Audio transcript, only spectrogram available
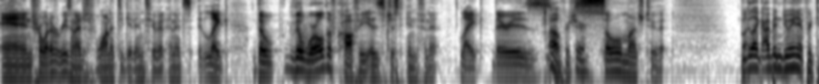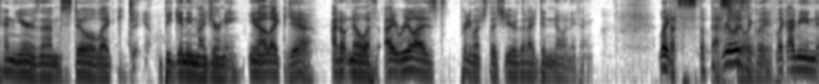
and for whatever reason, I just wanted to get into it. And it's it, like the the world of coffee is just infinite. Like there is Oh, for sure. so much to it. but- like I've been doing it for ten years, and I'm still like Damn. beginning my journey. You know, like Yeah, I don't know if I realized pretty much this year that I didn't know anything. Like that's the best. realistically feeling, like i mean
